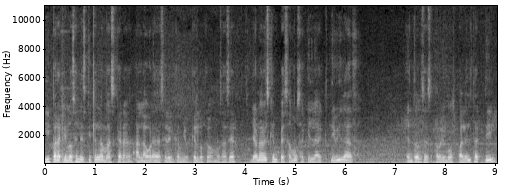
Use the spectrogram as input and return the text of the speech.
Y para que no se les quite la máscara a la hora de hacer el cambio, ¿qué es lo que vamos a hacer? Ya una vez que empezamos aquí la actividad, entonces abrimos panel táctil.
